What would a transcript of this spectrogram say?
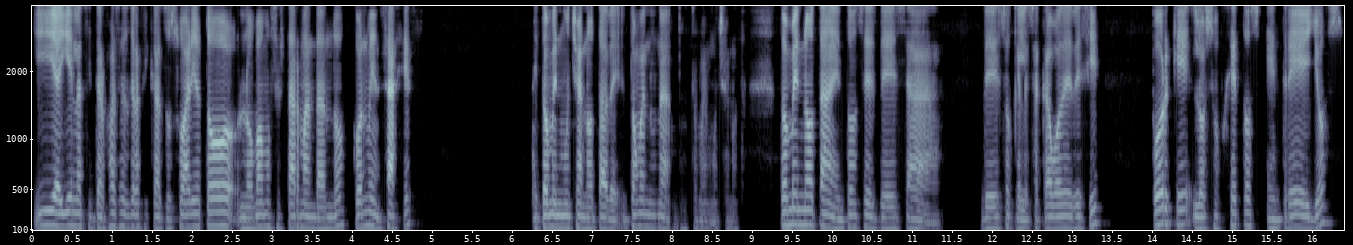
y ahí en las interfaces gráficas de usuario todo lo vamos a estar mandando con mensajes. Y tomen mucha nota de, tomen una, tomen mucha nota. Tomen nota entonces de esa, de eso que les acabo de decir, porque los objetos entre ellos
